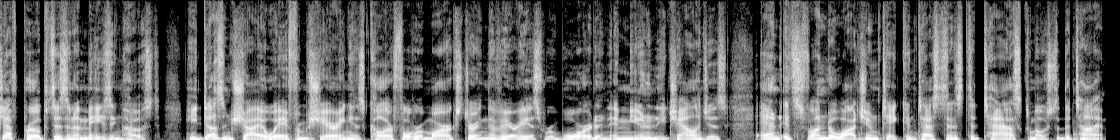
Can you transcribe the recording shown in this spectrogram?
Jeff Probst is an amazing host. He doesn't shy away from sharing his colorful remarks during the various reward and immunity challenges, and it's fun to watch him take contestants to task most of the time.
